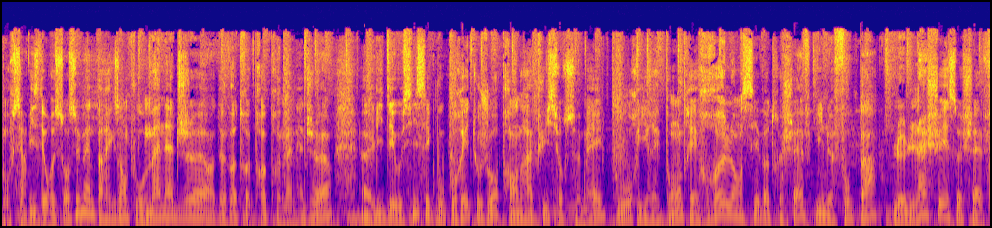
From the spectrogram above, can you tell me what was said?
au service des ressources humaines par exemple, ou au manager de votre votre propre manager. Euh, L'idée aussi, c'est que vous pourrez toujours prendre appui sur ce mail pour y répondre et relancer votre chef. Il ne faut pas le lâcher, ce chef.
